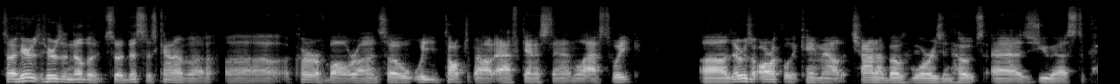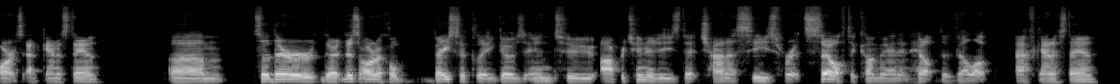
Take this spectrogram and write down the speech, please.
so here's here's another. So this is kind of a a curveball run. So we talked about Afghanistan last week. uh, there was an article that came out that China both worries and hopes as U.S. departs Afghanistan. Um, so there, there, this article basically goes into opportunities that China sees for itself to come in and help develop Afghanistan.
